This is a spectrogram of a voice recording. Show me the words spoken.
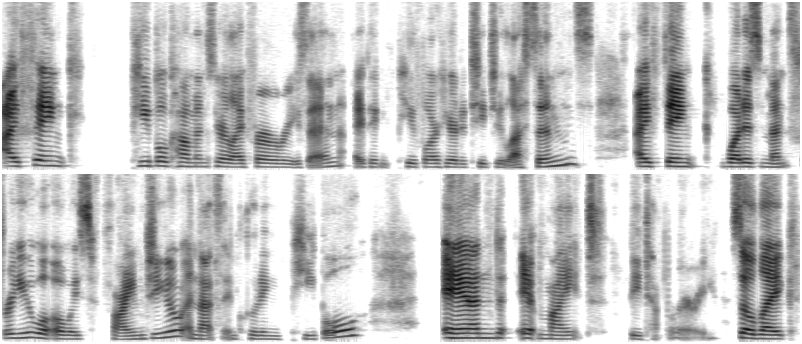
I think people come into your life for a reason. I think people are here to teach you lessons. I think what is meant for you will always find you, and that's including people. And it might be temporary. So, like,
